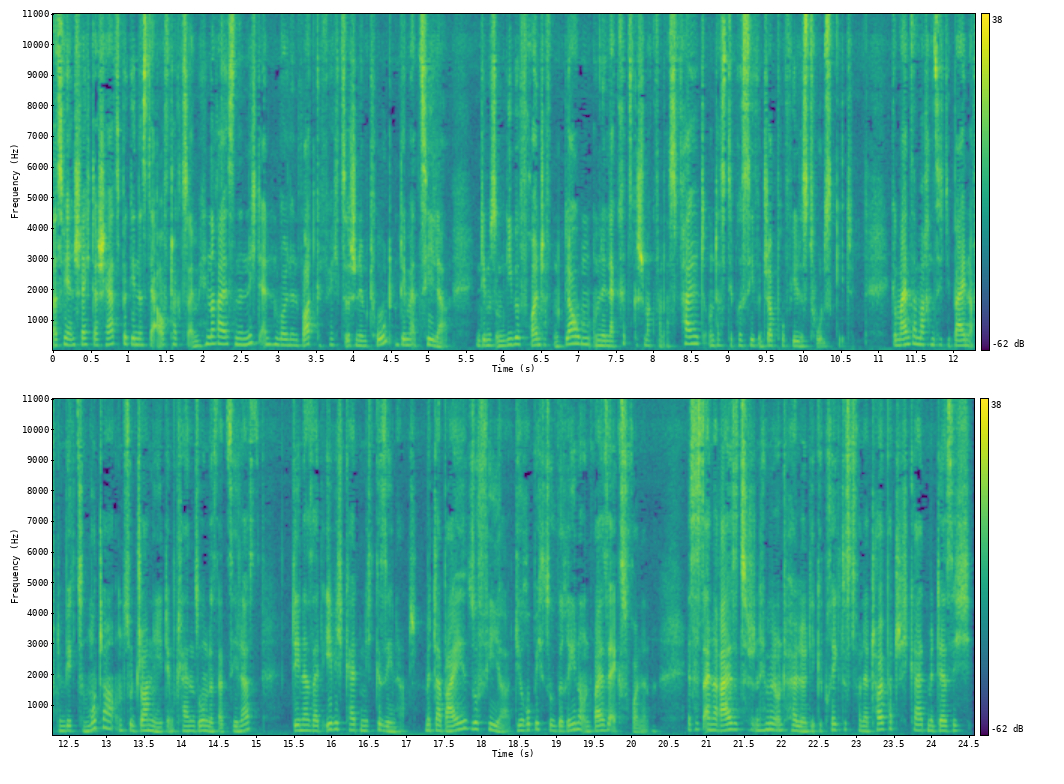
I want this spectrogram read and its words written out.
Was wie ein schlechter Scherz beginnt, ist der Auftakt zu einem hinreißenden, nicht enden wollenden Wortgefecht zwischen dem Tod und dem Erzähler, in dem es um Liebe, Freundschaft und Glauben, um den Lakritzgeschmack von Asphalt und das depressive Jobprofil des Todes geht. Gemeinsam machen sich die beiden auf den Weg zur Mutter und zu Johnny, dem kleinen Sohn des Erzählers, den er seit Ewigkeiten nicht gesehen hat. Mit dabei Sophia, die ruppig souveräne und weise Ex-Freundin. Es ist eine Reise zwischen Himmel und Hölle, die geprägt ist von der Tollpatschigkeit, mit der sich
